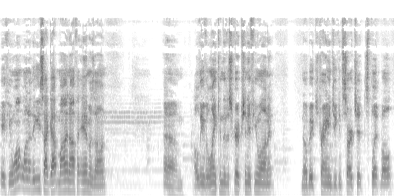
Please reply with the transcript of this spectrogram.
if you want one of these, I got mine off of Amazon. Um, I'll leave a link in the description if you want it. No big strange, you can search it, Splitvolt.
